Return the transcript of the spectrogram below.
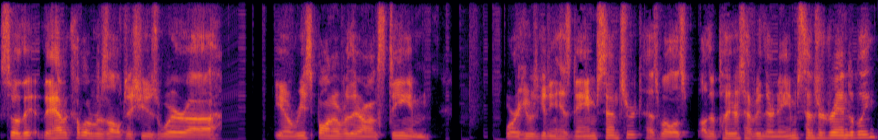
so they, they have a couple of resolved issues where, uh, you know, respawn over there on Steam, where he was getting his name censored, as well as other players having their names censored randomly.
